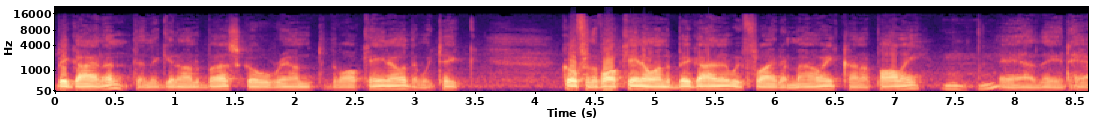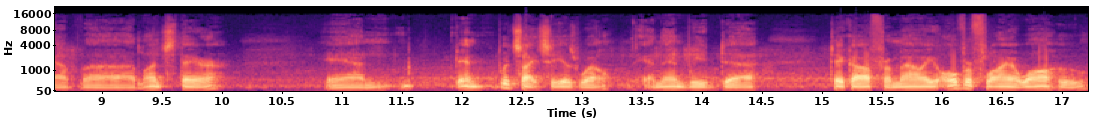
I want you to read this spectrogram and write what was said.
Big Island, then they get on a bus, go around to the volcano. Then we take go from the volcano on the Big Island. We fly to Maui, Kaanapali, and they'd have uh, lunch there, and and would sightsee as well. And then we'd uh, take off from Maui, overfly Oahu,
